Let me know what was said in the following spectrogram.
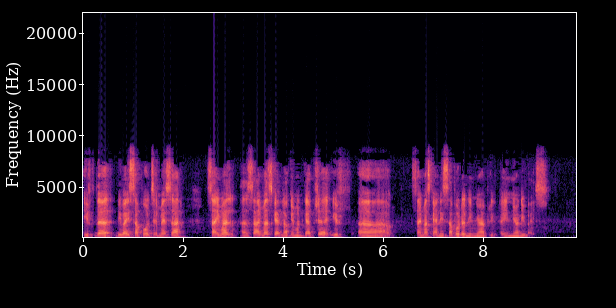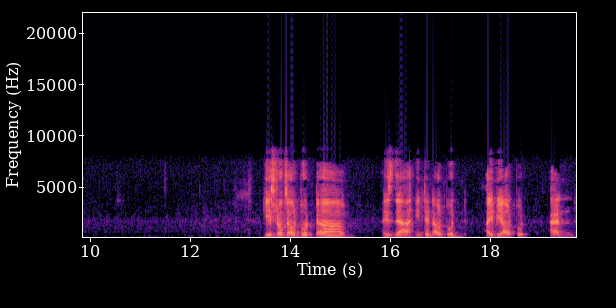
if the device supports MSR Simul, uh, scan document capture if uh, SimulScan is supported in your in your device. Keystrokes output uh, is the intent output, IP output, and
